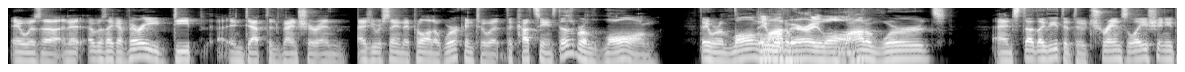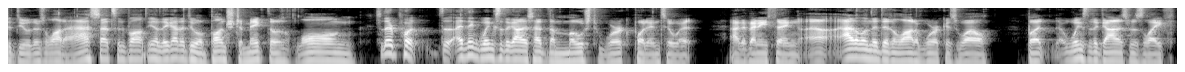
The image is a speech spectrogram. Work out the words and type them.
it was a and it, it was like a very deep, in depth adventure. And as you were saying, they put a lot of work into it. The cutscenes, those were long. They were long. They a were lot of very a lot of words and stuff like you have to do translation. You have to do. There's a lot of assets involved. You know, they got to do a bunch to make those long. So they're put. I think Wings of the Goddess had the most work put into it out of anything. Uh, Adelinda did a lot of work as well, but Wings of the Goddess was like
